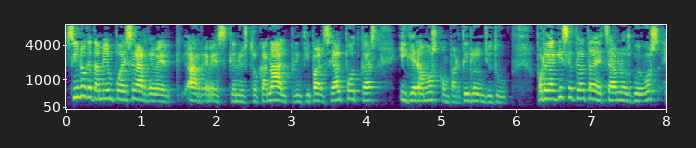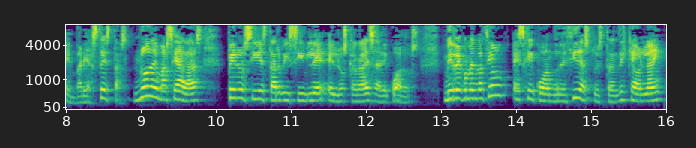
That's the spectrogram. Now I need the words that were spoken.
sino que también puede ser al revés, al revés, que nuestro canal principal sea el podcast y queramos compartirlo en YouTube. Porque aquí se trata de echar los huevos en varias cestas, no demasiadas, pero sí estar visible en los canales adecuados. Mi recomendación es que cuando decidas tu estrategia online,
